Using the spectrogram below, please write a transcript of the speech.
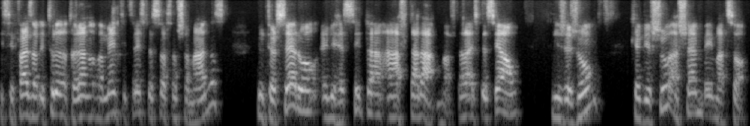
e se faz a leitura da Torá novamente, três pessoas são chamadas, e o terceiro, ele recita a Haftarah, uma Haftarah especial de jejum, que é Geshu Hashem Beimatzot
